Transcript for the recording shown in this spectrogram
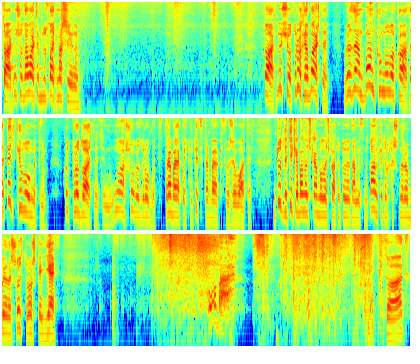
Так, ну що, давайте буду ставити машину. Так, ну що, трохи бачите, веземо банку молока за 5 кілометрів, хоч продати на цьому. Ну а що ви зробите? Треба якось крутитися, треба якось виживати. Ну, тут не тільки баночка молочка, тут вони там і сметанки трохи ж наробили, щось трошки є. Оба! Так.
